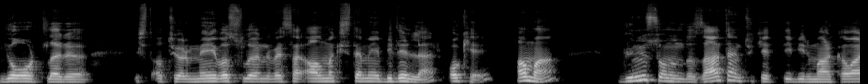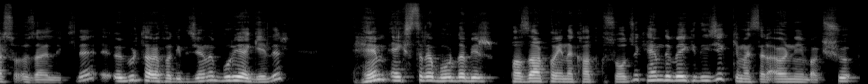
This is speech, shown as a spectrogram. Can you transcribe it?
yoğurtları işte atıyorum meyve sularını vesaire almak istemeyebilirler. Okey. Ama günün sonunda zaten tükettiği bir marka varsa özellikle e, öbür tarafa gideceğine buraya gelir. Hem ekstra burada bir pazar payına katkısı olacak hem de belki diyecek ki mesela örneğin bak şu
